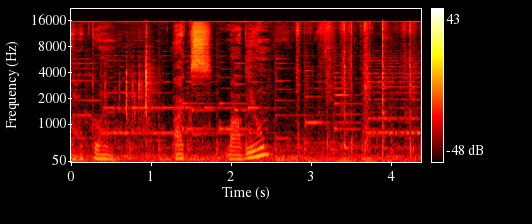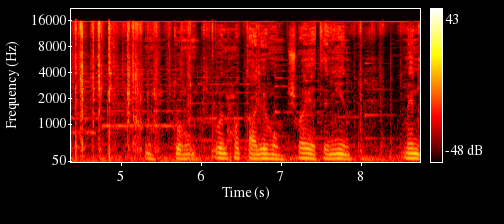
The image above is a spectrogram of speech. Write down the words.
نحطهم عكس بعضيهم. نحطهم ونحط عليهم شوية تانيين من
